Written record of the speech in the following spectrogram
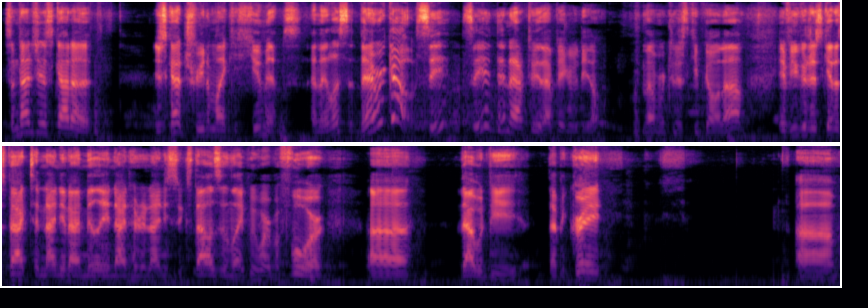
Sometimes you just gotta, you just gotta treat them like humans, and they listen. There we go. See? See? It didn't have to be that big of a deal. The number can just keep going up. If you could just get us back to 99,996,000 like we were before, uh, that would be, that'd be great. Um,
